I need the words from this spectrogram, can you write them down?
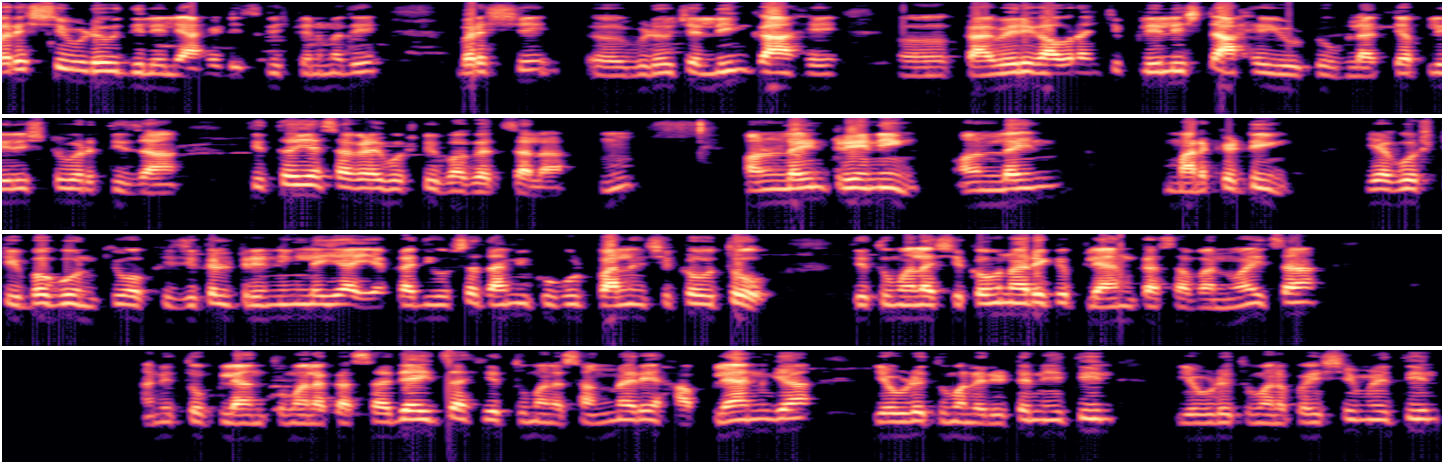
बरेचसे व्हिडिओ दिलेले आहे डिस्क्रिप्शनमध्ये. बरेचसे व्हिडिओचे लिंक आहे. कावेरी गावरांची प्लेलिस्ट आहे युट्यूबला त्या प्लेलिस्ट वरती जा. तिथं या सगळ्या गोष्टी बघत चला. ऑनलाईन ट्रेनिंग ऑनलाईन मार्केटिंग या गोष्टी बघून किंवा फिजिकल ट्रेनिंगला या. एका दिवसात आम्ही कुक्कुटपालन शिकवतो. ते तुम्हाला शिकवणार आहे की प्लॅन कसा बनवायचा आणि तो प्लॅन तुम्हाला कसा द्यायचा हे तुम्हाला सांगणार आहे. हा प्लॅन घ्या. एवढे तुम्हाला रिटर्न येतील एवढे तुम्हाला पैसे मिळतील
